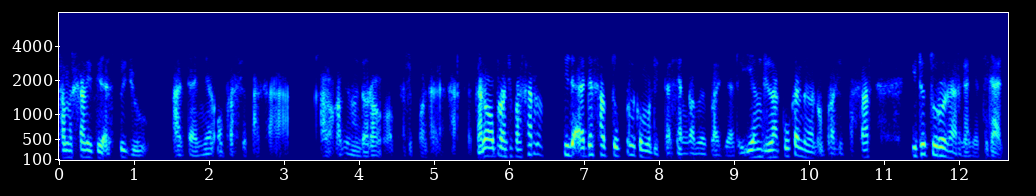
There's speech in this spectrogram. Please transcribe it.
sama sekali tidak setuju adanya operasi pasar kalau kami mendorong operasi pengendalian harga. Karena operasi pasar tidak ada satupun komoditas yang kami pelajari yang dilakukan dengan operasi pasar itu turun harganya tidak ada.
